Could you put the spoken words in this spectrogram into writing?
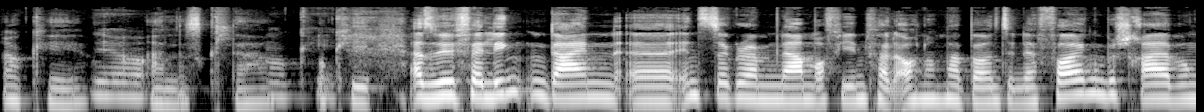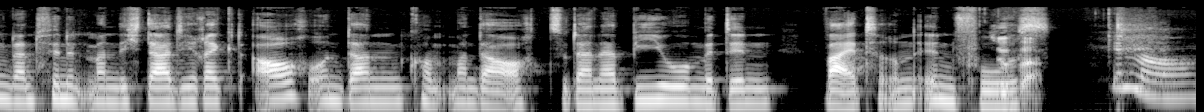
Okay, ja. alles klar. Okay. okay. Also wir verlinken deinen äh, Instagram-Namen auf jeden Fall auch nochmal bei uns in der Folgenbeschreibung. Dann findet man dich da direkt auch und dann kommt man da auch zu deiner Bio mit den weiteren Infos. Super. Genau.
